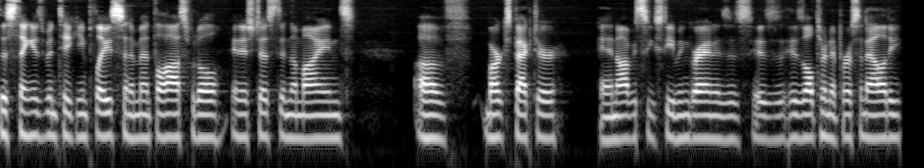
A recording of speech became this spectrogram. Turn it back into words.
this thing has been taking place in a mental hospital and it's just in the minds of Mark Spector and obviously Steven Grant is his, his his alternate personality.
